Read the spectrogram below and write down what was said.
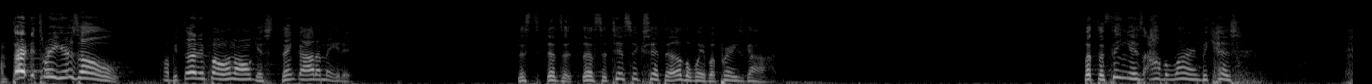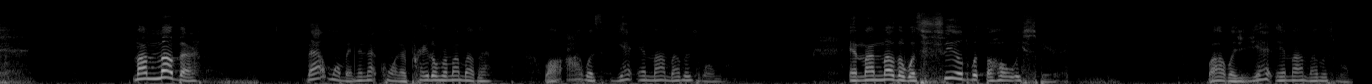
I'm 33 years old. I'll be 34 in August. Thank God I made it. The, the, the statistics said the other way, but praise God. But the thing is, I've learned because my mother, that woman in that corner, prayed over my mother while I was yet in my mother's womb. And my mother was filled with the Holy Spirit while I was yet in my mother's womb.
